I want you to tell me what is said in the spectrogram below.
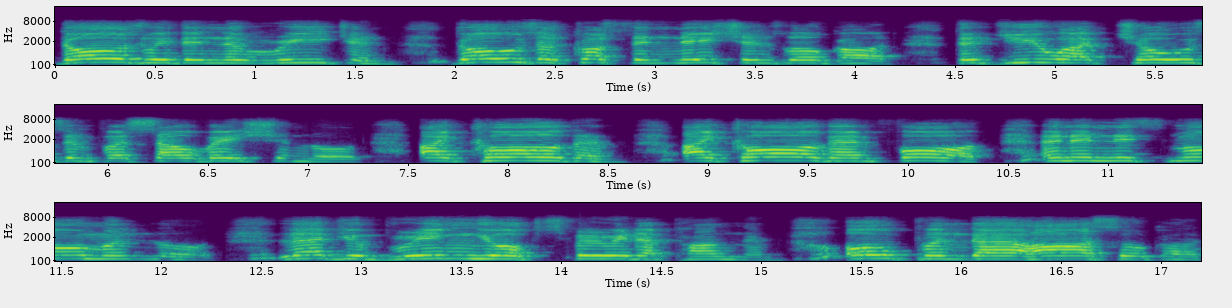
those within the region, those across the nations, Lord God, that you have chosen for salvation, Lord. I call them, I call them forth. And in this moment, Lord, let you bring your spirit upon them. Open their hearts, oh God,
